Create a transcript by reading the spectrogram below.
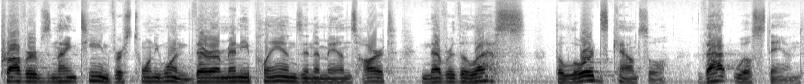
Proverbs 19, verse 21 There are many plans in a man's heart, nevertheless, the Lord's counsel, that will stand.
